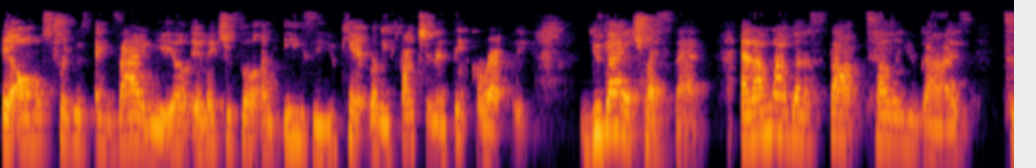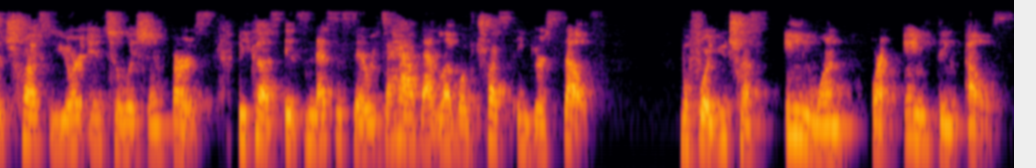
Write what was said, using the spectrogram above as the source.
It almost triggers anxiety. It, it makes you feel uneasy. You can't really function and think correctly. You gotta trust that. And I'm not gonna stop telling you guys to trust your intuition first because it's necessary to have that level of trust in yourself before you trust anyone or anything else.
